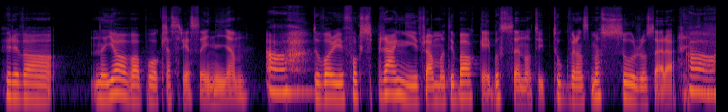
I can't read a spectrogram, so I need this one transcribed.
Hur det var när jag var på klassresa i nian. Ja. Då var det ju, folk sprang ju fram och tillbaka i bussen och typ tog varandras mössor och så här. Ja.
